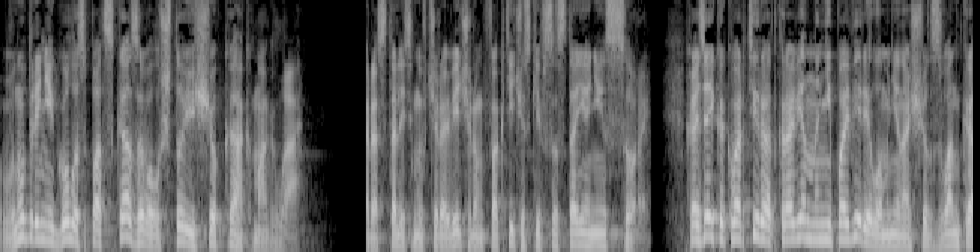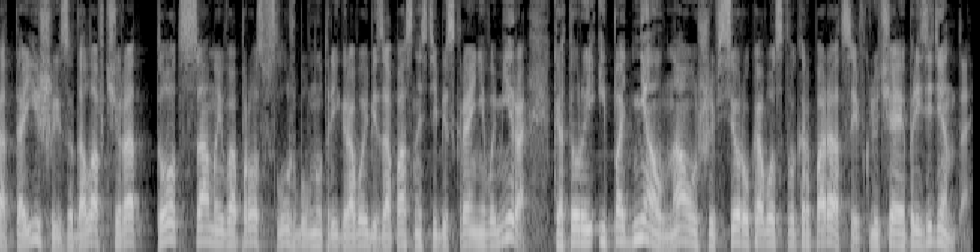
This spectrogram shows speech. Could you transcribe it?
Внутренний голос подсказывал, что еще как могла. Расстались мы вчера вечером фактически в состоянии ссоры. Хозяйка квартиры откровенно не поверила мне насчет звонка от Таиши и задала вчера тот самый вопрос в службу внутриигровой безопасности бескрайнего мира, который и поднял на уши все руководство корпорации, включая президента.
